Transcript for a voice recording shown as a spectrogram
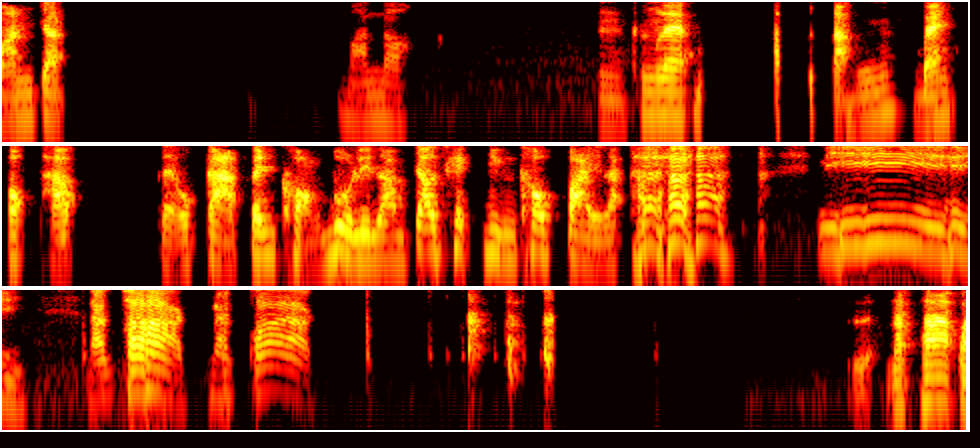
มันจัดมันเหรออืมครึ่งแรกพับ หลังแบงคอกพับ แต่โอกาสเป็นของบุรีรัมย์เจ้าเช็คยิงเข้าไปแล้วครับ นี่ นักภาค นักภาค นักภาคไป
